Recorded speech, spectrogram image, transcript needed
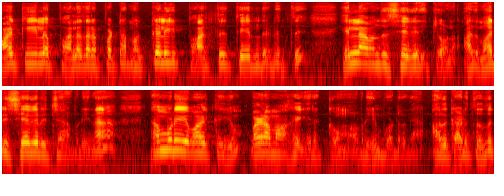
வாழ்க்கையில் பலதரப்பட்ட மக்களை பார்த்து தேர்ந்தெடுத்து எல்லாம் வந்து சேகரிக்கணும். அது மாதிரி சேகரித்தேன் அப்படின்னா நம்முடைய வாழ்க்கையும் வளமாக இருக்கும் அப்படின்னு போட்டிருக்கேன். அதுக்கு அடுத்தது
